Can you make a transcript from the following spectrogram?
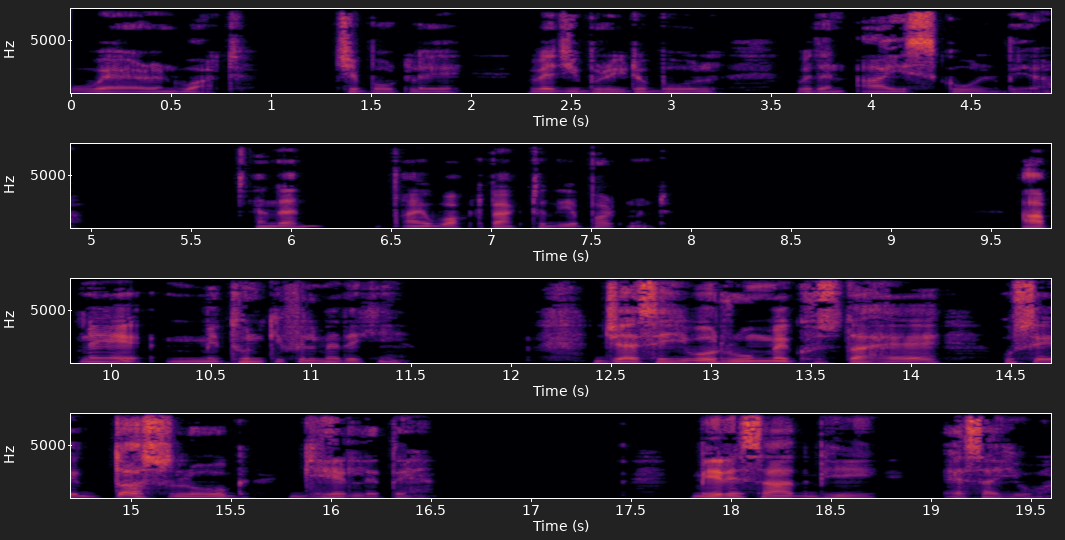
where and what Chipotle veggie burrito bowl with an ice cold beer. And then I walked back to the apartment. आपने मिथुन की फ़िल्में देखी हैं? जैसे ही वो रूम में घुसता है, उसे दस लोग घेर लेते हैं। मेरे साथ भी ऐसा ही हुआ।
